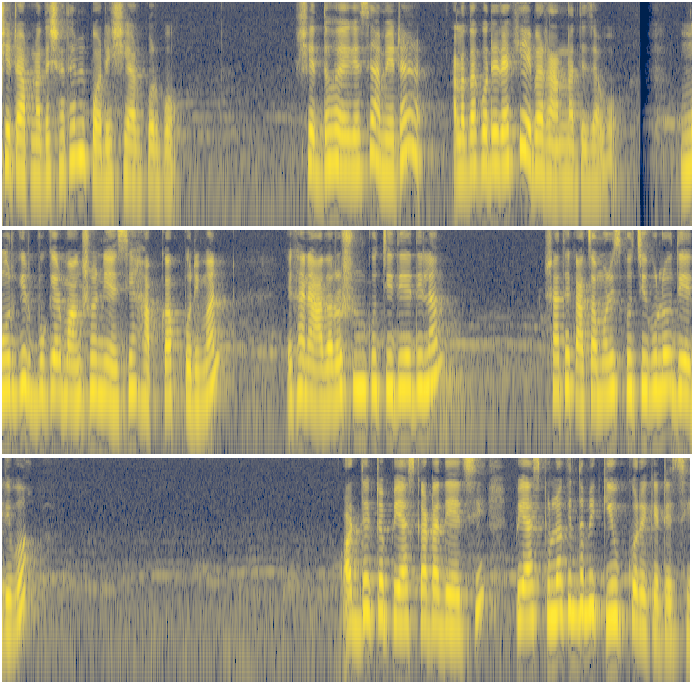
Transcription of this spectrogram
সেটা আপনাদের সাথে আমি পরে শেয়ার করব। সেদ্ধ হয়ে গেছে। আমি এটা আলাদা করে রাখি এবার রান্নাতে যাব। মুরগির বুকের মাংস নিয়েছি হাফ কাপ পরিমাণ। এখানে আদা রসুন কুচি দিয়ে দিলাম। সাথে কাঁচামরিচ কুচিগুলোও দিয়ে দিব। অর্ধেকটা পেঁয়াজ কাটা দিয়েছি। পেঁয়াজগুলো কিন্তু আমি কিউব করে কেটেছি।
